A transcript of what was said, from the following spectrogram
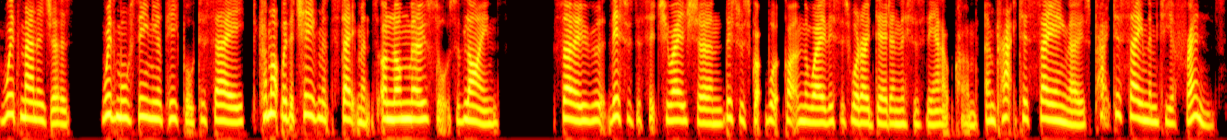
with managers, with more senior people to say, to come up with achievement statements along those sorts of lines so this was the situation. This was what got in the way. This is what I did, and this is the outcome. And practice saying those. Practice saying them to your friends.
